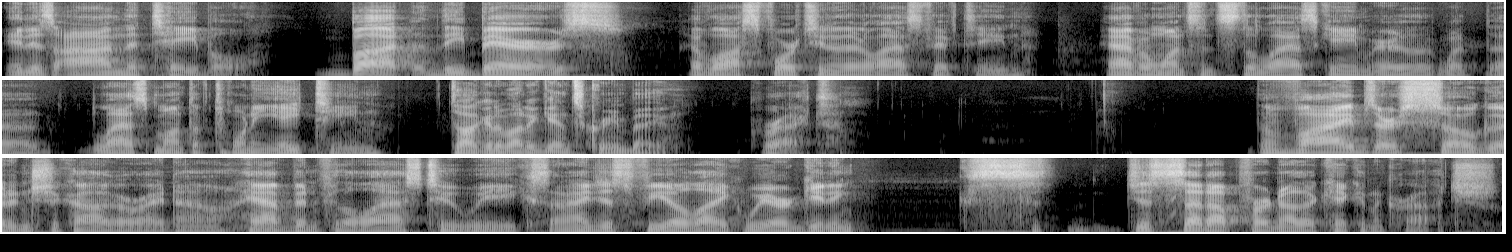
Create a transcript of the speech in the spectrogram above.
It is on the table. But the Bears have lost 14 of their last 15. Haven't won since the last game or what uh, last month of 2018. Talking about against Green Bay. Correct. The vibes are so good in Chicago right now, have been for the last two weeks. And I just feel like we are getting just set up for another kick in the crotch.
